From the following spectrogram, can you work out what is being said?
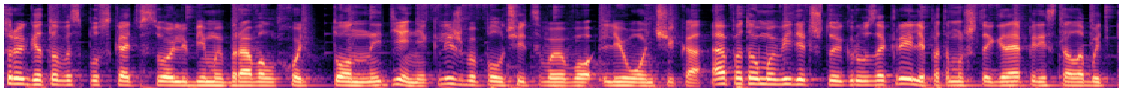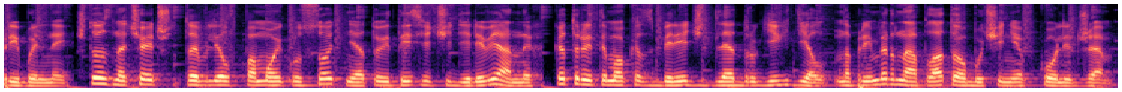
которые готовы спускать в свой любимый Бравл хоть тонны денег, лишь бы получить своего Леончика, а потом увидят, что игру закрыли, потому что игра перестала быть прибыльной, что означает, что ты влил в помойку сотни, а то и тысячи деревянных, которые ты мог сберечь для других дел, например, на оплату обучения в колледже.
